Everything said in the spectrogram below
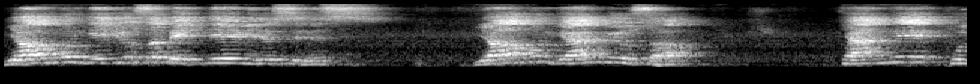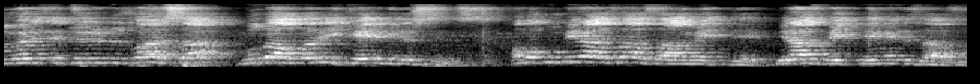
yağmur geliyorsa bekleyebilirsiniz. Yağmur gelmiyorsa kendi pulverizatörünüz varsa bu dalları yıkayabilirsiniz. Ama bu biraz daha zahmetli. Biraz beklemeniz lazım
